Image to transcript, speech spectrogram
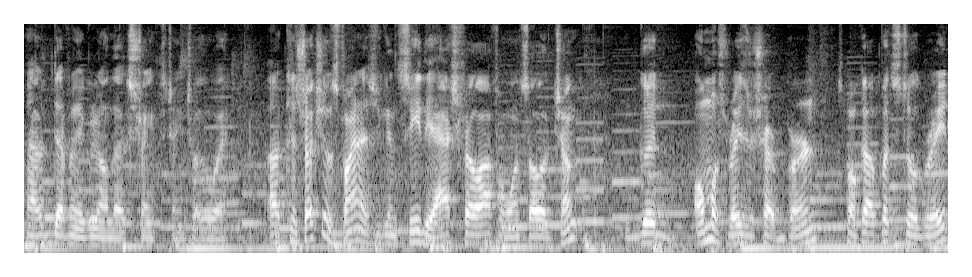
I would definitely agree on that strength change, by the way. Uh, construction is fine, as you can see. The ash fell off in one solid chunk. Good, almost razor sharp burn. Smoke output still great.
